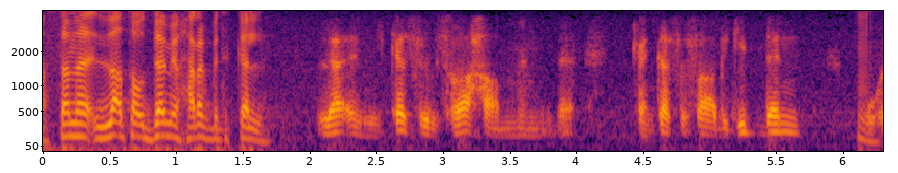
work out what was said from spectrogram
أصل أنا اللقطة قدامي وحضرتك بتتكلم. لا الكسر بصراحة من كان كسر صعب جدا. و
